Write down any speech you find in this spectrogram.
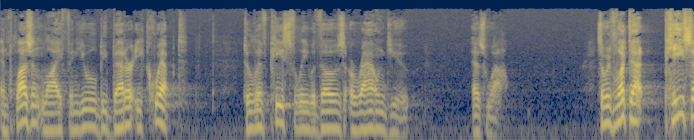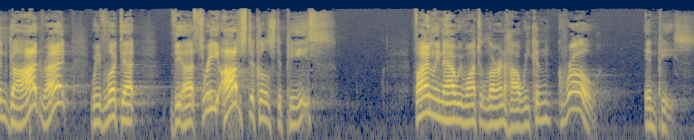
and pleasant life, and you will be better equipped to live peacefully with those around you as well. So we've looked at peace and God, right? We've looked at the uh, three obstacles to peace. Finally, now we want to learn how we can grow in peace.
